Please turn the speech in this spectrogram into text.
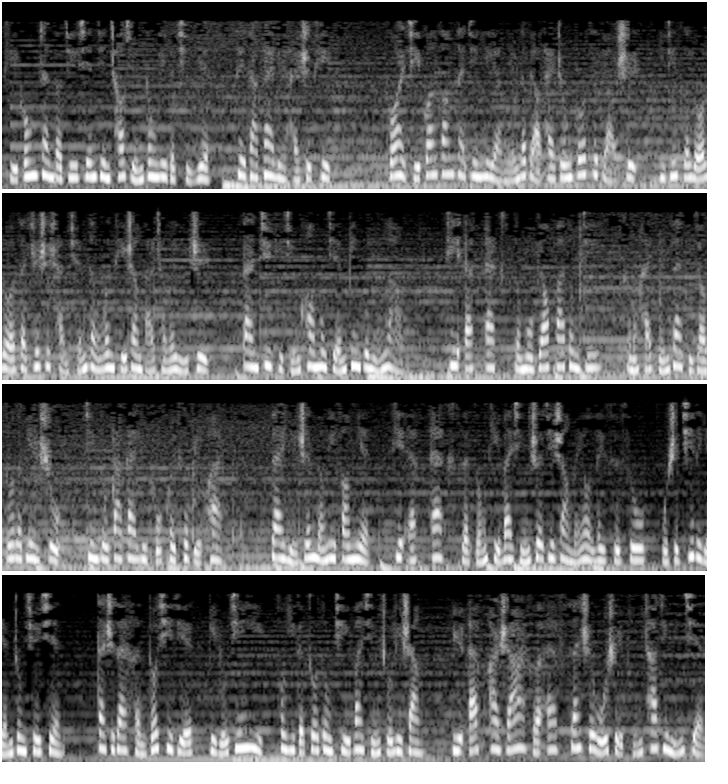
提供战斗机先进超巡动力的企业，最大概率还是 TIC。土耳其官方在近一两年的表态中多次表示，已经和罗罗在知识产权等问题上达成了一致，但具体情况目前并不明朗。TFX 的目标发动机可能还存在比较多的变数，进度大概率不会特别快。在隐身能力方面，TFX 的总体外形设计上没有类似苏五十七的严重缺陷。但是在很多细节，比如襟翼、副翼的做动器外形处理上，与 F 二十二和 F 三十五水平差距明显。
